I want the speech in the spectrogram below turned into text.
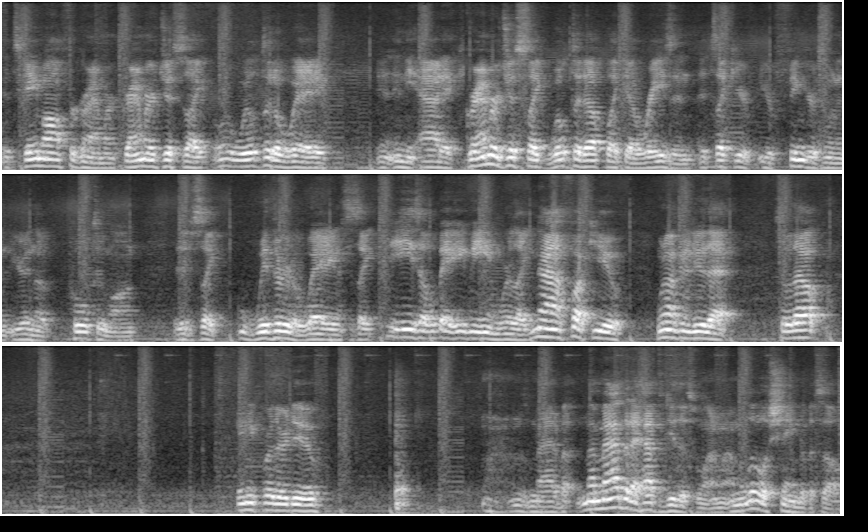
It's game off for grammar. Grammar just like wilted away in, in the attic. Grammar just like wilted up like a raisin. It's like your your fingers when you're in the pool too long. It's just like withered away, and it's just like please, oh baby, and we're like nah, fuck you. We're not gonna do that. So without any further ado, I'm just mad about. I'm mad that I have to do this one. I'm, I'm a little ashamed of us all.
